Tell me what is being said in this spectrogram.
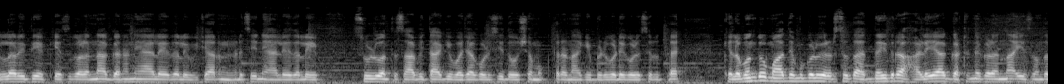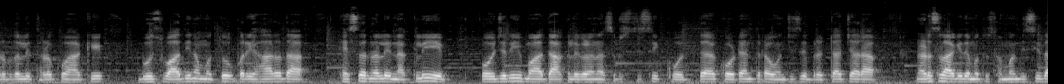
ಎಲ್ಲ ರೀತಿಯ ಕೇಸುಗಳನ್ನು ಘನ ನ್ಯಾಯಾಲಯದಲ್ಲಿ ವಿಚಾರಣೆ ನಡೆಸಿ, ನ್ಯಾಯಾಲಯದಲ್ಲಿ ಸುಳ್ಳು ಅಂತ ಸಾಬೀತಾಗಿ ವಜಾಗೊಳಿಸಿ ದೋಷ ಮುಕ್ತರನ್ನಾಗಿ ಬಿಡುಗಡೆಗೊಳಿಸಿರುತ್ತೆ. ಕೆಲವೊಂದು ಮಾಧ್ಯಮಗಳು ಎರಡ್ ಸಾವಿರದ ಹದಿನೈದರ ಹಳೆಯ ಘಟನೆಗಳನ್ನು ಈ ಸಂದರ್ಭದಲ್ಲಿ ತಳಕು ಹಾಕಿ, ಭೂ ಸ್ವಾಧೀನ ಮತ್ತು ಪರಿಹಾರದ ಹೆಸರಿನಲ್ಲಿ ನಕಲಿ ಫೌಜರಿ ಮಾ ದಾಖಲೆಗಳನ್ನು ಸೃಷ್ಟಿಸಿ ಕೋಟ ಕೋಟ್ಯಾಂತರ ವಂಚಿಸಿ ಭ್ರಷ್ಟಾಚಾರ ನಡೆಸಲಾಗಿದೆ ಮತ್ತು ಸಂಬಂಧಿಸಿದ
